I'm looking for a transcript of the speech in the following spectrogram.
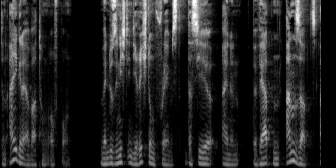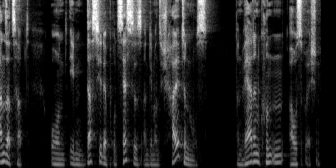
dann eigene Erwartungen aufbauen. Wenn du sie nicht in die Richtung framest, dass ihr einen bewährten Ansatz, Ansatz habt und eben das hier der Prozess ist, an dem man sich halten muss, dann werden Kunden ausbrechen.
